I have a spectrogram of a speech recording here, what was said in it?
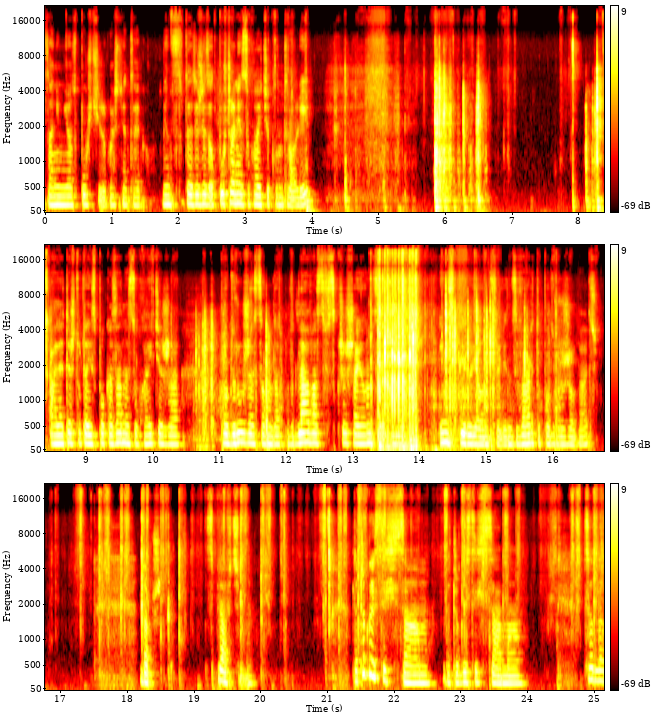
Zanim nie odpuścisz właśnie tego. Więc tutaj też jest odpuszczanie, słuchajcie, kontroli. Ale też tutaj jest pokazane, słuchajcie, że podróże są dla, dla Was wskrzeszające i inspirujące, więc warto podróżować. Dobrze, sprawdźmy. Dlaczego jesteś sam? Dlaczego jesteś sama? Co, dla,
